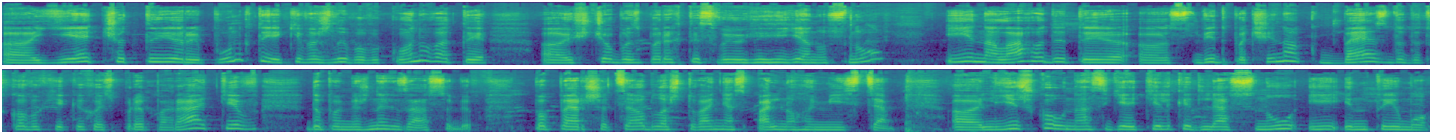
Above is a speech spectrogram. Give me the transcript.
Е, Є чотири пункти, які важливо виконувати, е, щоб зберегти свою гігієну сну. І налагодити е, відпочинок без додаткових якихось препаратів, допоміжних засобів. По-перше, це облаштування спального місця. Е, Ліжко у нас є тільки для сну і інтиму.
